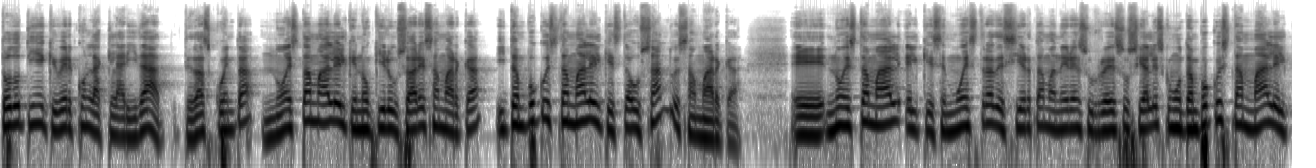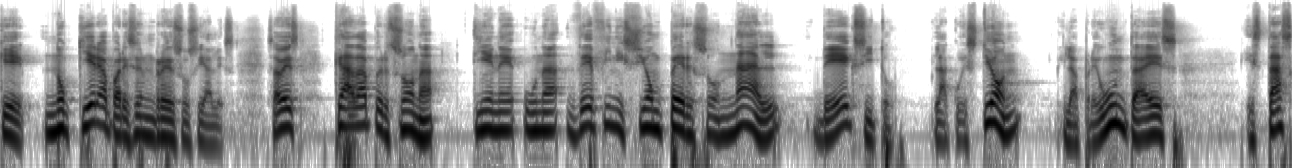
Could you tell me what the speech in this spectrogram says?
todo tiene que ver con la claridad. ¿Te das cuenta? No está mal el que no quiere usar esa marca y tampoco está mal el que está usando esa marca. Eh, no está mal el que se muestra de cierta manera en sus redes sociales, como tampoco está mal el que no quiere aparecer en redes sociales. ¿Sabes? Cada persona tiene una definición personal de éxito. La cuestión y la pregunta es, ¿estás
